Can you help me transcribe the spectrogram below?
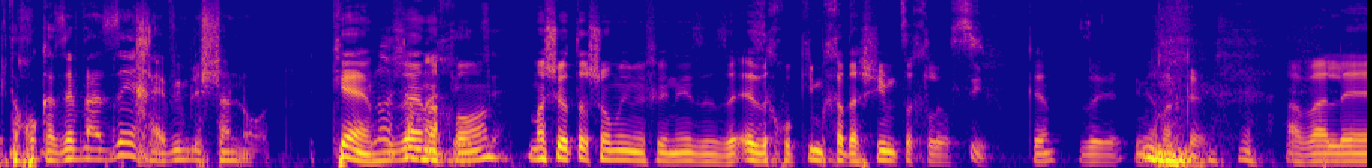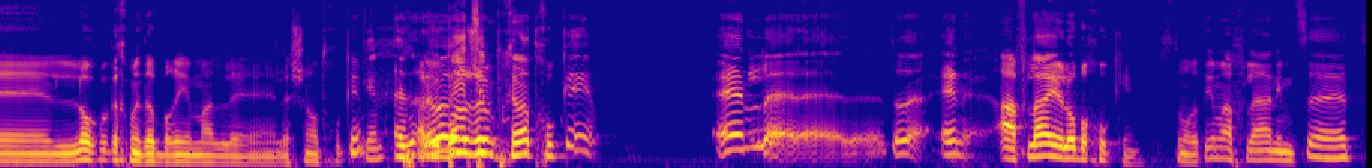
את החוק הזה והזה חייבים לשנות. כן, לא זה נכון. זה. מה שיותר שומעים מפמיניזם זה איזה חוקים חדשים צריך להוסיף, כן? זה עניין אחר. אבל אה, לא כל כך מדברים על אה, לשנות חוקים. כן, אז- אני אומר בעצם- שמבחינת חוקים, אין, אתה יודע, אין, האפליה היא לא בחוקים. זאת אומרת, אם האפליה נמצאת,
